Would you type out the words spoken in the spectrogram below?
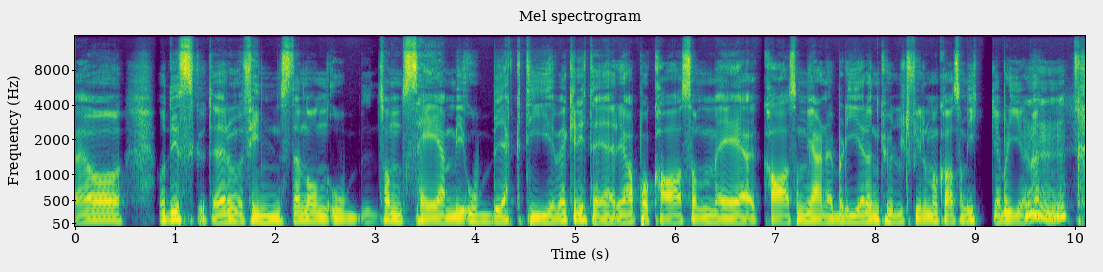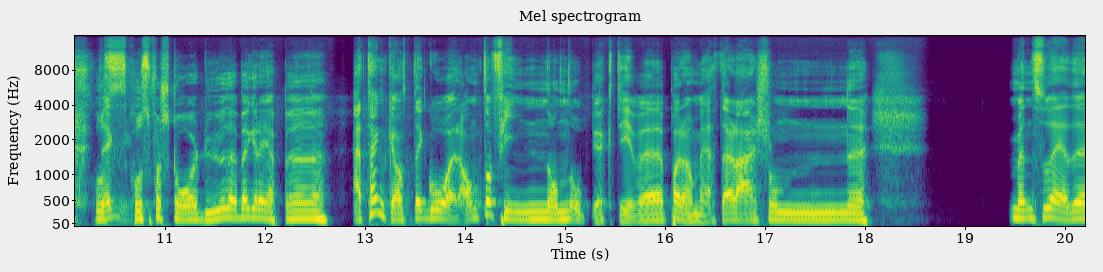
jeg å, å diskutere om finnes det noen ob, sånn semi-objektive kriterier på hva som, er, hva som gjerne blir en kultfilm, og hva som ikke blir det. Mm. Hvordan, forstår du det begrepet? Jeg tenker at det går an til å finne noen objektive parameter der sånn eh, Men så er det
